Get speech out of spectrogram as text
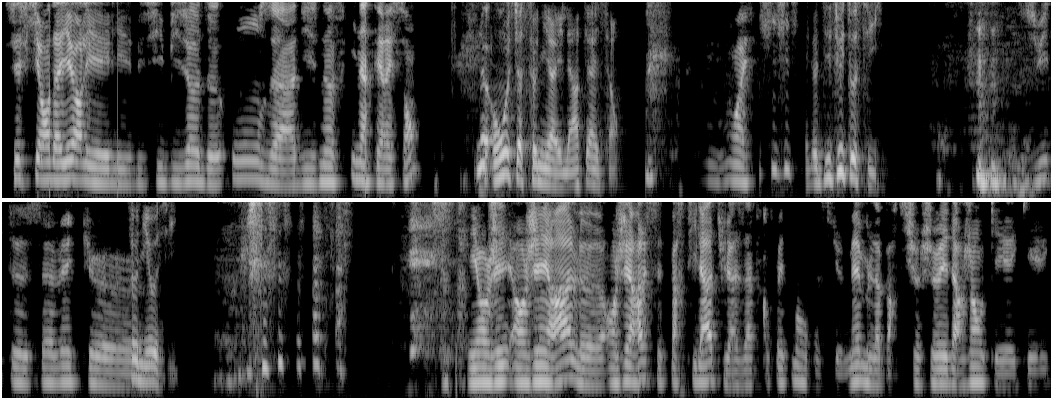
C'est ce qui rend d'ailleurs les, les épisodes 11 à 19 inintéressants. Le 11, il y a Sonia, il est intéressant. Ouais. Et le 18 aussi. 18 euh, c'est avec euh, Sonia aussi. Et en, gé- en général, euh, en général, cette partie-là, tu la zappes complètement parce que même la partie che- chevalier d'argent, qui est, qui est,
